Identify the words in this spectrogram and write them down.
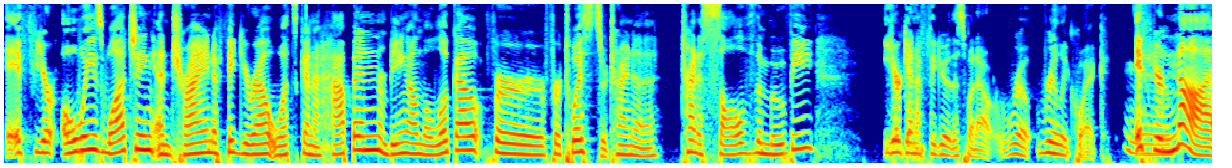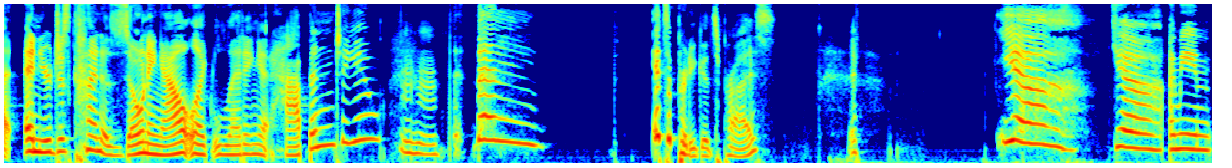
if you're always watching and trying to figure out what's going to happen or being on the lookout for for twists or trying to trying to solve the movie you're going to figure this one out real, really quick if you're not and you're just kind of zoning out like letting it happen to you Mm-hmm. th- then it's a pretty good surprise Yeah. Yeah. I mean,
